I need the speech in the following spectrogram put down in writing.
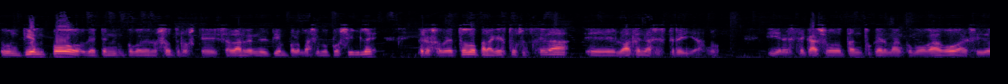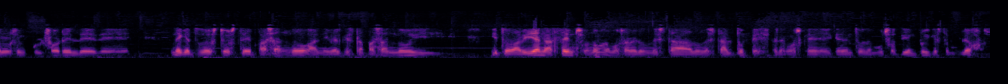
un tiempo, depende un poco de nosotros que se alarguen el tiempo lo máximo posible, pero sobre todo para que esto suceda eh, lo hacen las estrellas, ¿no? y en este caso tanto Kerman como Gago han sido los impulsores de, de, que todo esto esté pasando al nivel que está pasando y, y, todavía en ascenso, ¿no? Vamos a ver dónde está dónde está el tope. Esperemos que, que dentro de mucho tiempo y que esté muy lejos.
